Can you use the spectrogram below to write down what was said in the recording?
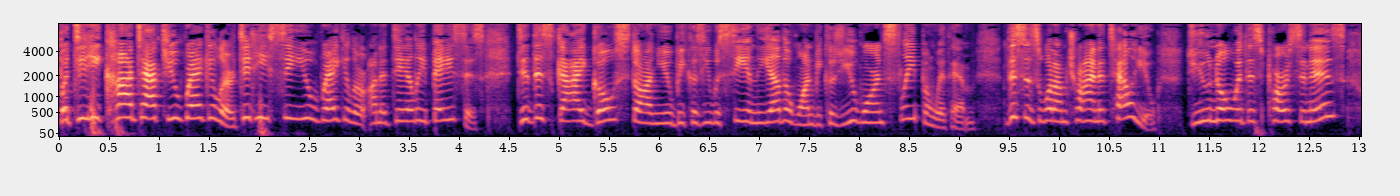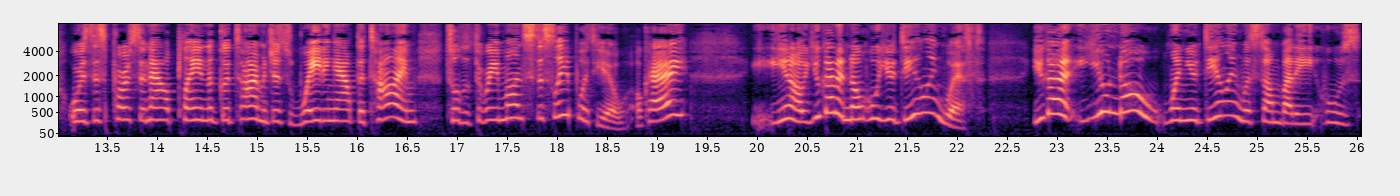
But did he contact you regular? Did he see you regular on a daily basis? Did this guy ghost on you because he was seeing the other one because you weren't sleeping with him? This is what i'm trying to tell you. Do you know where this person is? Or is this person out playing a good time and just waiting out the time till the 3 months to sleep with you okay? You know, you got to know who you're dealing with. You got you know when you're dealing with somebody who's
